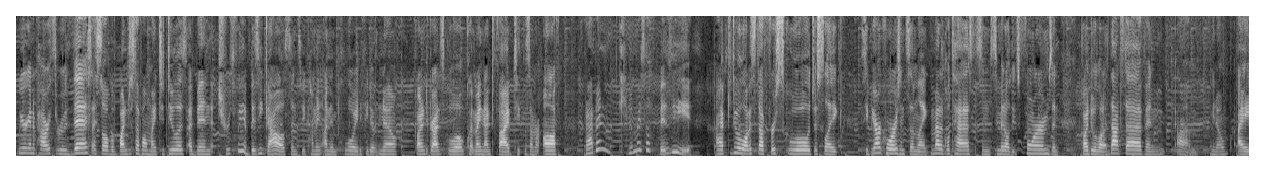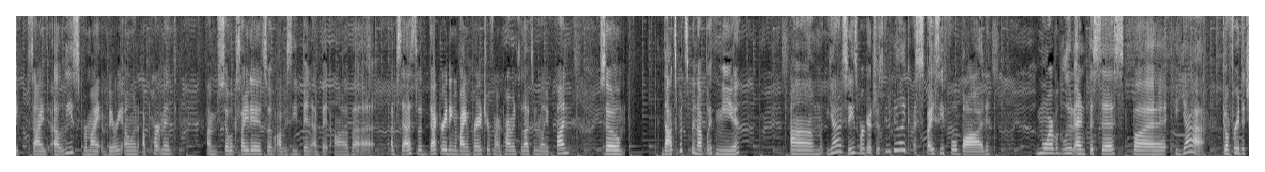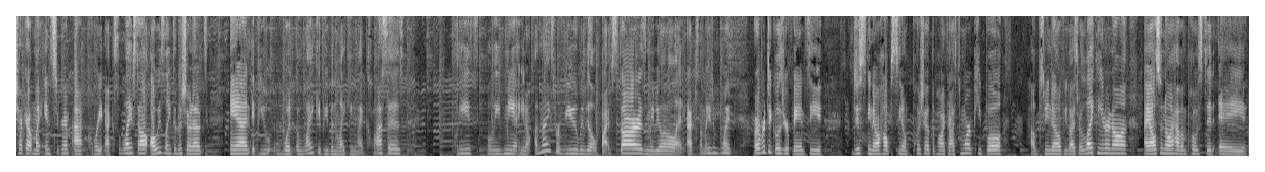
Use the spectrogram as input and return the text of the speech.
we are gonna power through this. I still have a bunch of stuff on my to-do list. I've been truthfully a busy gal since becoming unemployed. If you don't know, got into grad school, quit my nine to five, take the summer off. But I've been keeping myself busy. I have to do a lot of stuff for school, just like CPR course and some like medical tests and submit all these forms and gotta do a lot of that stuff and um, you know I signed a lease for my very own apartment. I'm so excited. So I've obviously been a bit of uh, obsessed with decorating and buying furniture for my apartment. So that's been really fun. So that's what's been up with me. Um, yeah, today's workout's just gonna be like a spicy full bod more of a glute emphasis, but yeah. Don't forget to check out my Instagram at CorrieX Lifestyle, always linked in the show notes. And if you would like, if you've been liking my classes, please leave me, you know, a nice review, maybe a little five stars, maybe a little like exclamation point, whatever tickles your fancy. Just, you know, helps, you know, push out the podcast to more people, helps me know if you guys are liking it or not. I also know I haven't posted a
